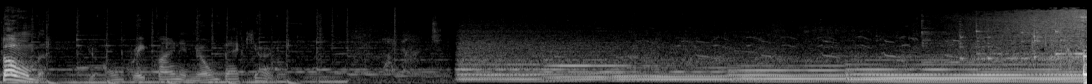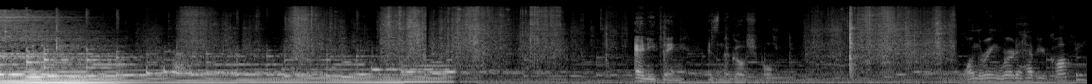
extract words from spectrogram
Boom! Your own grapevine in your own backyard. Why not? Anything is negotiable. Wondering where to have your coffee?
